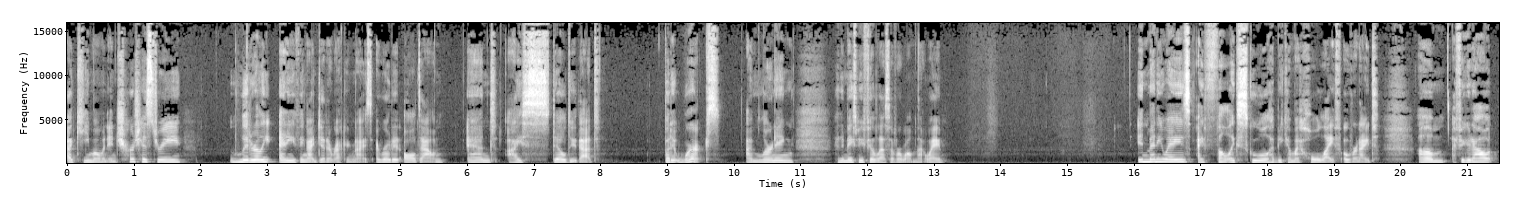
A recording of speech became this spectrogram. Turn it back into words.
a key moment in church history, literally anything I didn't recognize. I wrote it all down, and I still do that. But it works. I'm learning and it makes me feel less overwhelmed that way. In many ways, I felt like school had become my whole life overnight. Um, I figured out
